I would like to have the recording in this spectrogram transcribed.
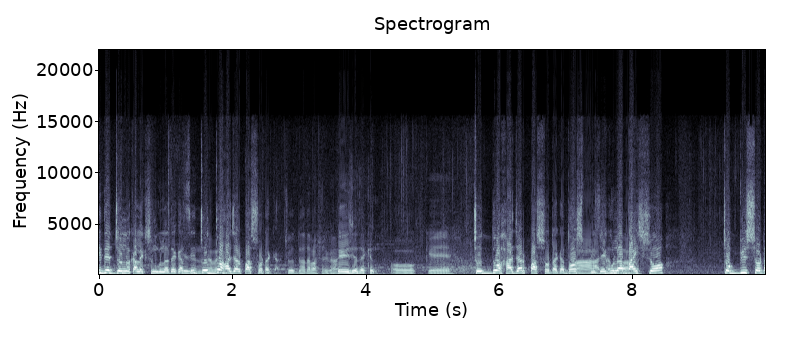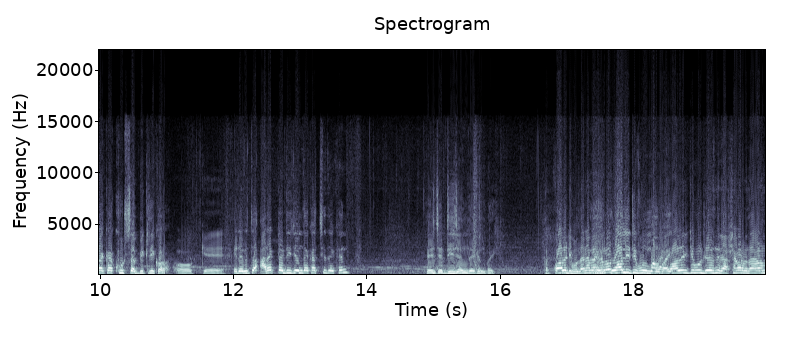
ঈদের জন্য কালেকশনগুলো দেখাচ্ছি চোদ্দ হাজার পাঁচশো টাকা। চোদ্দ হাজার পাঁচশো টাকা? এই যে দেখেন। ওকে। চোদ্দ হাজার পাঁচশো টাকা দশ পিস। এগুলা বাইশশো চব্বিশশো টাকা খুচরা বিক্রি করা। ওকে। এটার ভিতরে আরেকটা ডিজাইন দেখাচ্ছি দেখেন। এই যে ডিজাইন দেখেন ভাই। কোয়ালিটি ফুল তাই না ভাই কোয়ালিটি ফুল মাল ভাই। কোয়ালিটি ফুল ড্রেস নিয়ে ব্যবসা করবেন দেখেন।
